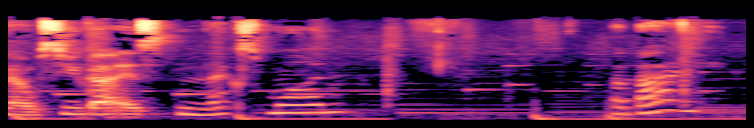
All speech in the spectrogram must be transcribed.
And I will see you guys next one. Bye-bye.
